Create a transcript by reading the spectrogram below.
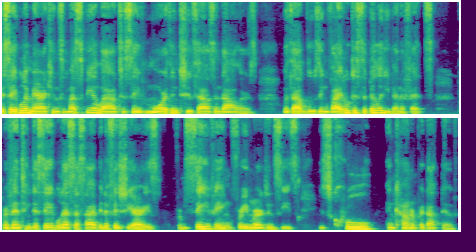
Disabled Americans must be allowed to save more than $2,000 without losing vital disability benefits, preventing disabled SSI beneficiaries from saving for emergencies is cruel and counterproductive.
